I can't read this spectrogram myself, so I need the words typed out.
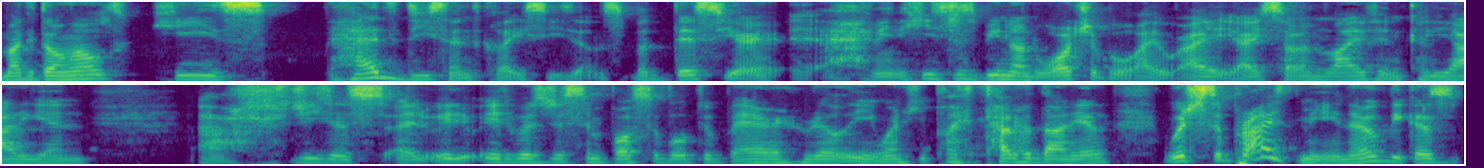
McDonald, he's had decent clay seasons, but this year, I mean, he's just been unwatchable. I I, I saw him live in Cagliari and uh, Jesus, it, it was just impossible to bear really when he played Taro Daniel, which surprised me, you know, because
